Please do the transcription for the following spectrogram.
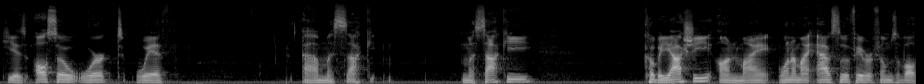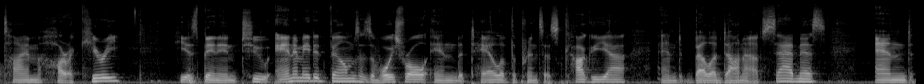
He has also worked with uh, Masaki Masaki Kobayashi on my one of my absolute favorite films of all time, Harakiri. He has been in two animated films as a voice role in The Tale of the Princess Kaguya and Belladonna of Sadness. And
